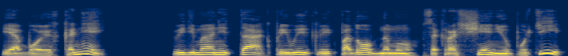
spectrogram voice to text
и обоих коней. Видимо, они так привыкли к подобному сокращению пути,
